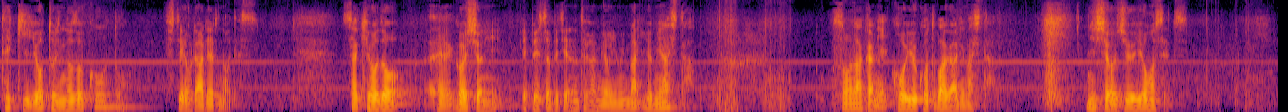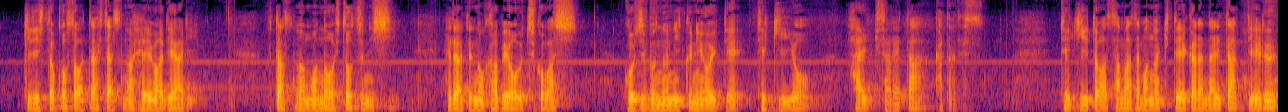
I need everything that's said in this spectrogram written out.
敵意を取り除こうとしておられるのです。先ほどご一緒にエペソビテの手紙を読みました。その中にこういう言葉がありました。2章14節。キリストこそ私たちの平和であり二つのものを一つにし隔ての壁を打ち壊しご自分の肉において敵意を廃棄された方です。敵意とはさまざまな規定から成り立っている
